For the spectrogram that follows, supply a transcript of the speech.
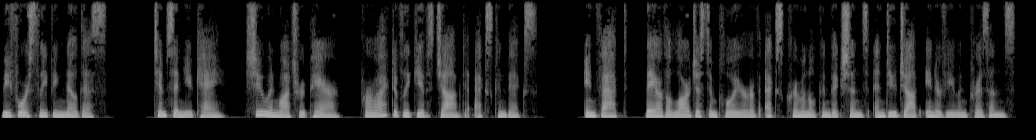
Before sleeping, know this. Timpson UK, Shoe and Watch Repair, proactively gives job to ex convicts. In fact, they are the largest employer of ex criminal convictions and do job interview in prisons.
